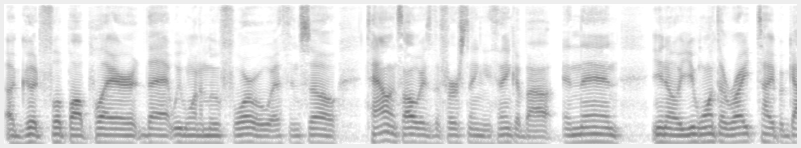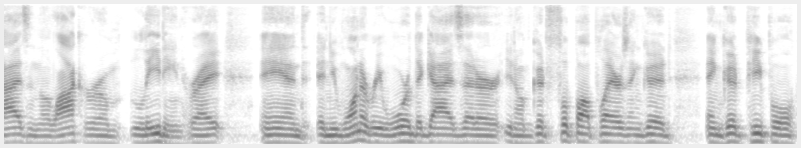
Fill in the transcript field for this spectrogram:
a good football player that we want to move forward with? And so, talent's always the first thing you think about. And then, you know, you want the right type of guys in the locker room leading, right? And and you want to reward the guys that are, you know, good football players and good and good people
